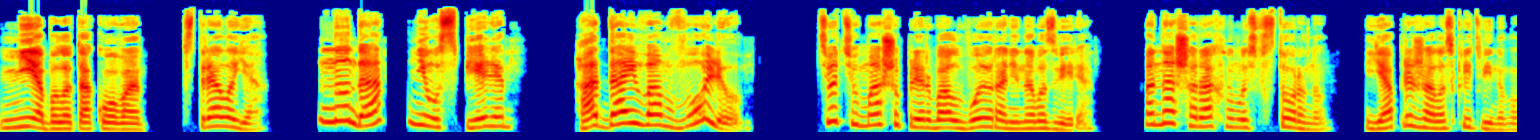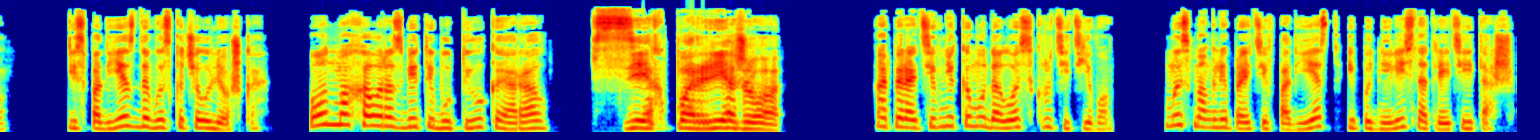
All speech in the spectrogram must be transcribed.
«Не было такого», — встряла я. «Ну да, не успели. «Отдай вам волю!» Тетю Машу прервал вой раненого зверя. Она шарахнулась в сторону. Я прижалась к Литвинову. Из подъезда выскочил Лешка. Он махал разбитой бутылкой, орал. «Всех порежу!» Оперативникам удалось скрутить его. Мы смогли пройти в подъезд и поднялись на третий этаж.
